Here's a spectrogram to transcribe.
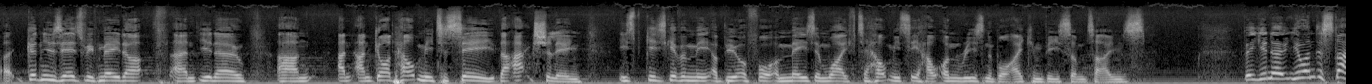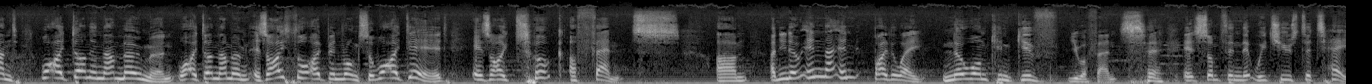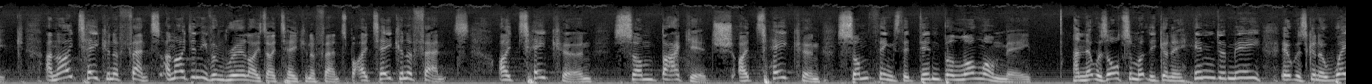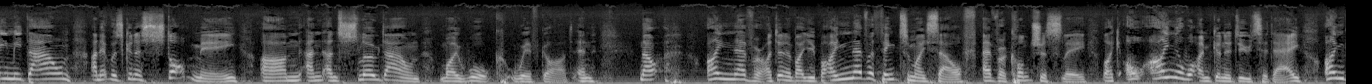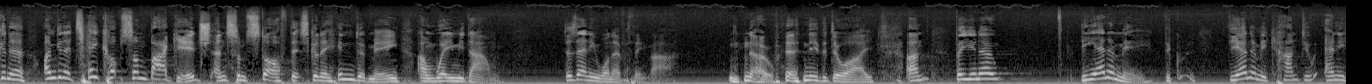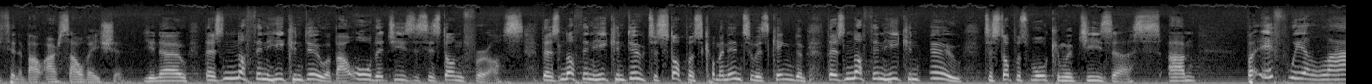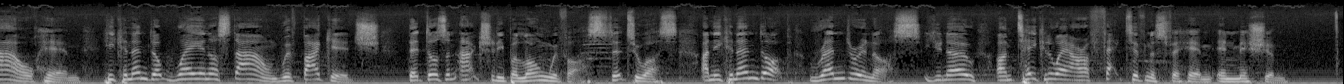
uh, good news is we've made up, and you know, um, and, and God helped me to see that actually he's, he's given me a beautiful, amazing wife to help me see how unreasonable I can be sometimes. But you know, you understand what I'd done in that moment, what I'd done that moment is I thought I'd been wrong. So what I did is I took offense um, and you know, in that, in, by the way, no one can give you offense. it's something that we choose to take. And I'd taken offense, and I didn't even realize I'd taken offense, but I'd taken offense. I'd taken some baggage. I'd taken some things that didn't belong on me and that was ultimately going to hinder me, it was going to weigh me down, and it was going to stop me um, and, and slow down my walk with God. And now, I never, I don't know about you, but I never think to myself ever consciously, like, oh, I know what I'm going to do today. I'm going to I'm going to take up some baggage and some stuff that's going to hinder me and weigh me down. Does anyone ever think that? No, neither do I. Um, but you know, the enemy, the, the enemy can't do anything about our salvation. You know, there's nothing he can do about all that Jesus has done for us. There's nothing he can do to stop us coming into his kingdom. There's nothing he can do to stop us walking with Jesus. Um, but if we allow him, he can end up weighing us down with baggage that doesn't actually belong with us to us and he can end up rendering us you know um, taking away our effectiveness for him in mission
